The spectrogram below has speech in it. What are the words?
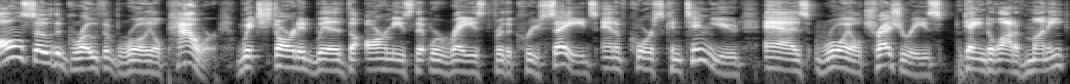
also the growth of royal power, which started with the armies that were raised for the Crusades and of course continued as royal treasuries gained a lot of money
